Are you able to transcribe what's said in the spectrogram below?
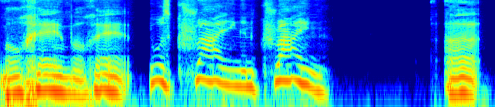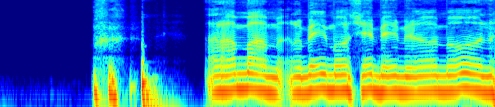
בוכה, בוכה. He was crying and crying. ה- הרמב"ם, רבי משה בן מימון,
